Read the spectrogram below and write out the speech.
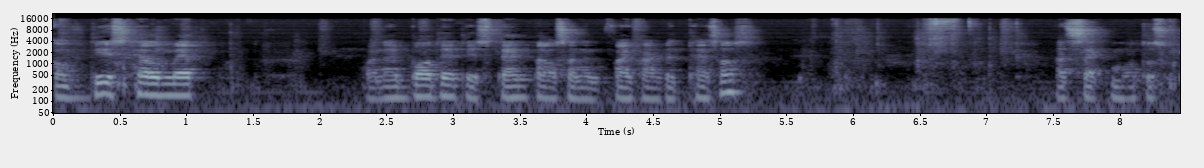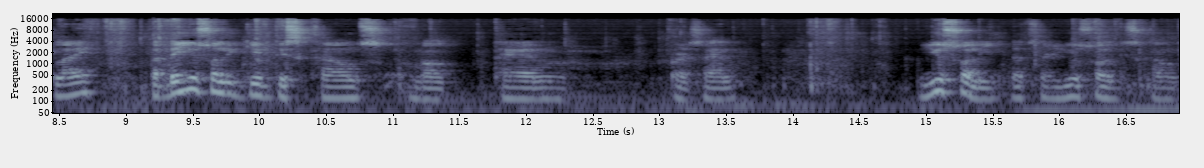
of this helmet when I bought it is 10,500 pesos at Sec Moto Supply but they usually give discounts about 10 percent. Usually that's their usual discount.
